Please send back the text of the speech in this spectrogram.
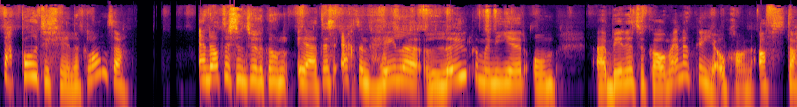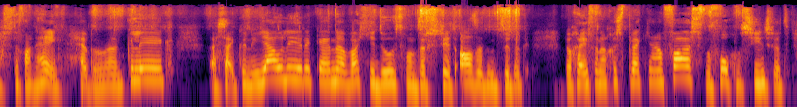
ja, potentiële klanten. En dat is natuurlijk een, ja, het is echt een hele leuke manier om uh, binnen te komen. En dan kun je ook gewoon aftasten van, hey, hebben we een klik? Uh, zij kunnen jou leren kennen, wat je doet. Want er zit altijd natuurlijk nog even een gesprekje aan vast. Vervolgens zien ze het,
